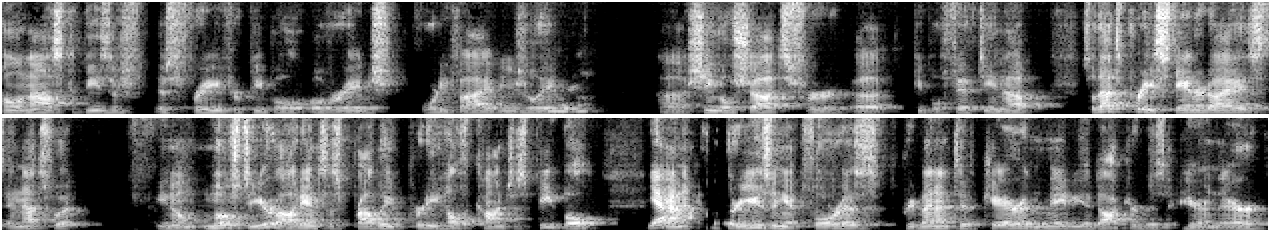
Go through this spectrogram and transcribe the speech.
colonoscopies is, is free for people over age 45 usually. Mm-hmm uh, shingle shots for uh, people 50 and up. So that's pretty standardized. And that's what, you know, most of your audience is probably pretty health conscious people. Yeah. And that's what they're using it for is preventative care and maybe a doctor visit here and there.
